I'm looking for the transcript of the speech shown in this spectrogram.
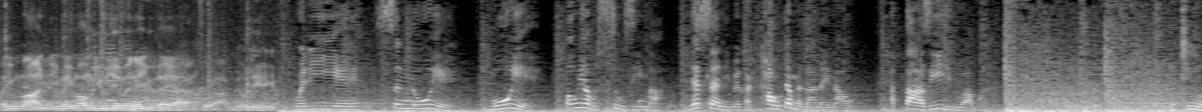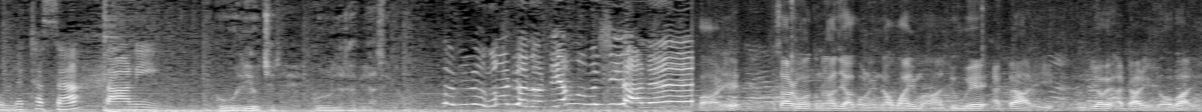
မိမဒီမိမမယူခြင်းပဲနဲ့ယူလိုက်ရတာဆိုတာမျိုးလေးတွေဝရီရယ်စနိုးရယ်မိုးရယ်ပုံရောက်စုစည်းမှာရက်စံဒီဘက်ကထောင်တက်မလာနိုင်တာကိုအသာစီးယူရမှာမထင်းကိုလက်ထပ်ဆန်းဒါနီကိုဝရီကိုချစ်တယ်ကိုတို့လက်ထပ်ပြရစီနော် မှမရှိရလဲပါတယ်အစတော့ကသနာစရာကောင်းတယ်နောက်ပိုင်းမှာလူရဲ့အတ္တတွေလူတစ်ယောက်ရဲ့အတ္တတွေလောဘတွေ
